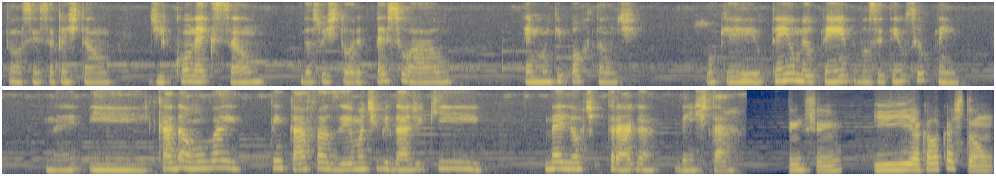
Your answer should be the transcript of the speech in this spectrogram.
Então, assim, essa questão de conexão da sua história pessoal é muito importante, porque eu tenho o meu tempo, você tem o seu tempo, né? E cada um vai tentar fazer uma atividade que melhor te traga bem-estar. Sim, sim. E aquela questão,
